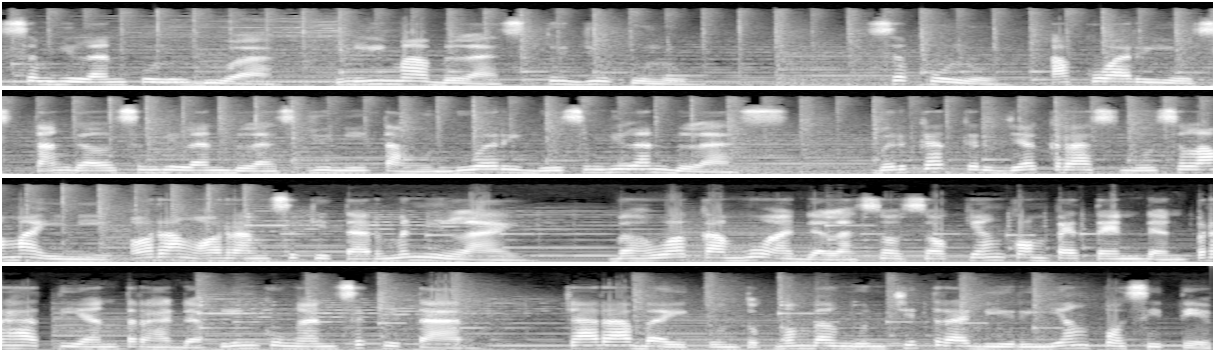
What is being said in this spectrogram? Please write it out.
92, 15, 70. 10. Aquarius, tanggal 19 Juni tahun 2019. Berkat kerja kerasmu selama ini, orang-orang sekitar menilai bahwa kamu adalah sosok yang kompeten dan perhatian terhadap lingkungan sekitar. Cara baik untuk membangun citra diri yang positif.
